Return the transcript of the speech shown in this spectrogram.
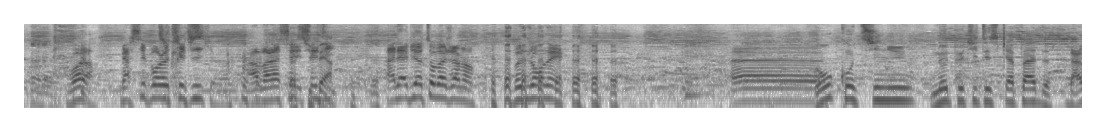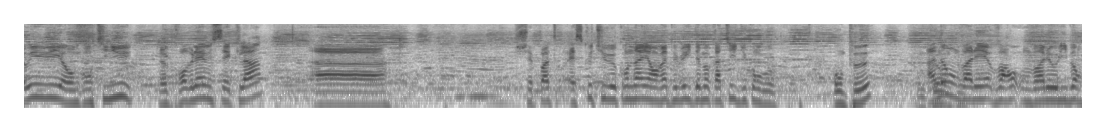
voilà. Merci pour le critique. Ah voilà, c'est Ah, super. dit. Allez, à bientôt, Benjamin. Bonne journée. Euh, On continue notre petite escapade. Bah oui, oui, on continue. Le problème, c'est que là, euh, je sais pas trop. Est-ce que tu veux qu'on aille en République démocratique du Congo? On peut. On Ah peut, non, on va aller voir. On va aller au Liban.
